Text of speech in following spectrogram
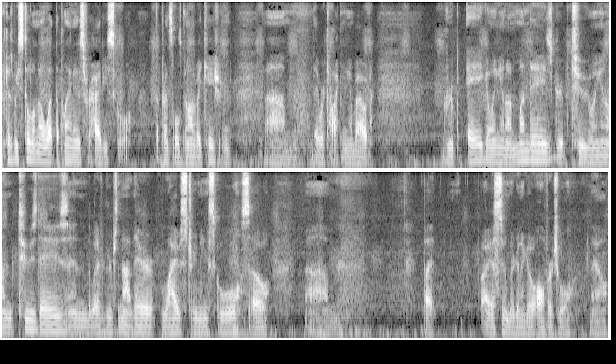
because we still don't know what the plan is for Heidi's school. The principal's been on vacation. Um, they were talking about Group A going in on Mondays, Group 2 going in on Tuesdays, and whatever group's not there, live streaming school. So, um, but I assume they're going to go all virtual now.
